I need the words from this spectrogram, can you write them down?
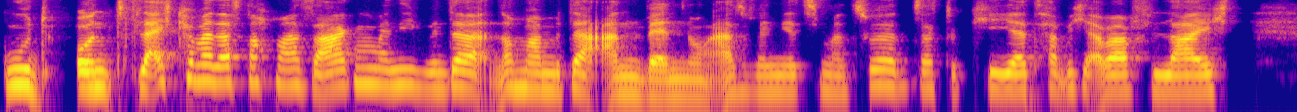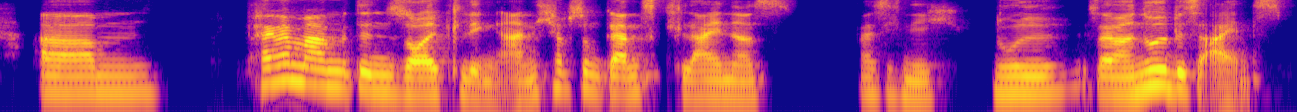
Gut, und vielleicht können wir das nochmal sagen, wenn die mit der, nochmal mit der Anwendung. Also wenn jetzt jemand zuhört und sagt, okay, jetzt habe ich aber vielleicht, ähm, fangen wir mal mit den Säuglingen an. Ich habe so ein ganz kleines, weiß ich nicht, 0, sagen wir 0 bis 1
